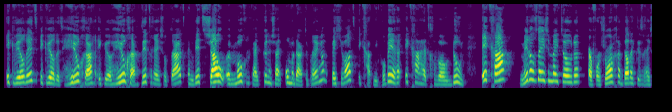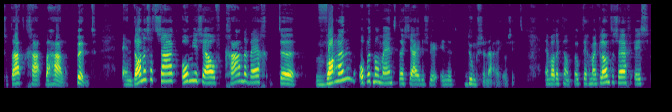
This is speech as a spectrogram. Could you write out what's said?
ik wil dit, ik wil dit heel graag, ik wil heel graag dit resultaat en dit zou een mogelijkheid kunnen zijn om me daar te brengen. Weet je wat? Ik ga het niet proberen, ik ga het gewoon doen. Ik ga middels deze methode ervoor zorgen dat ik dit resultaat ga behalen. Punt. En dan is het zaak om jezelf gaandeweg te vangen op het moment dat jij dus weer in het doemscenario zit. En wat ik dan ook tegen mijn klanten zeg is,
